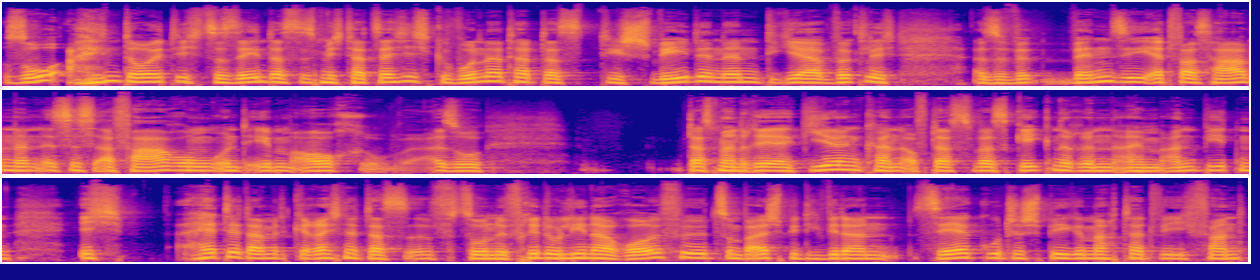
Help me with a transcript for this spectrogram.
so eindeutig zu sehen, dass es mich tatsächlich gewundert hat, dass die Schwedinnen, die ja wirklich, also wenn sie etwas haben, dann ist es Erfahrung und eben auch, also, dass man reagieren kann auf das, was Gegnerinnen einem anbieten. Ich hätte damit gerechnet, dass so eine Fridolina Rolfö zum Beispiel, die wieder ein sehr gutes Spiel gemacht hat, wie ich fand,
